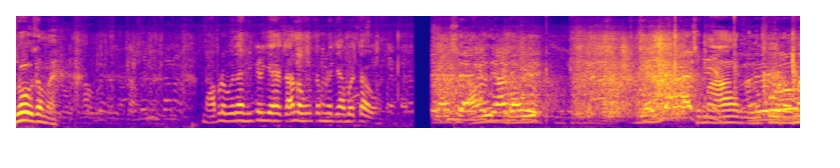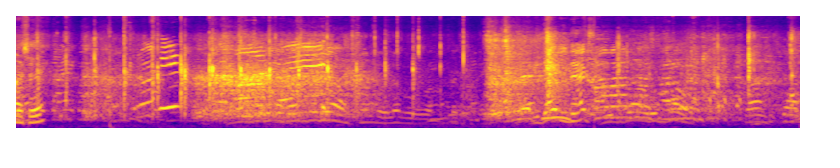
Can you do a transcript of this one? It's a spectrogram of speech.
જોઉં તમે. આપણે બધા નીકળી ગયા ચાલો, હું તમને ત્યાં બતાવું. જેમાં આ લોકો રમે છે. રાત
